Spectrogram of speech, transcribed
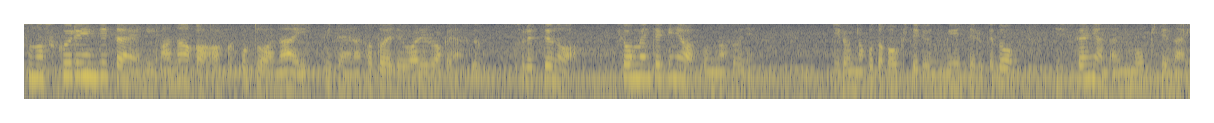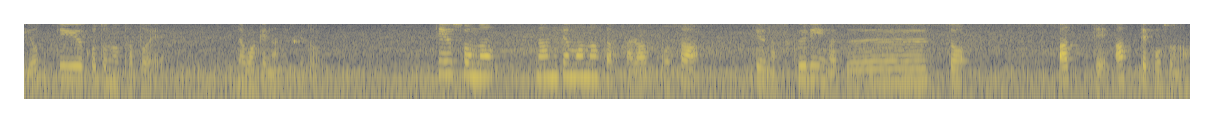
そのスクリーン自体に穴が開くことはないみたいな例えで言われるわけなんですけどそれっていうのは表面的にはそんな風にいろんなことが起きてるように見えてるけど実際には何も起きてないよっていうことの例えなわけなんですけど。っていうその何でもなさ空っぽさっていうのはスクリーンがずっとあってあってこその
